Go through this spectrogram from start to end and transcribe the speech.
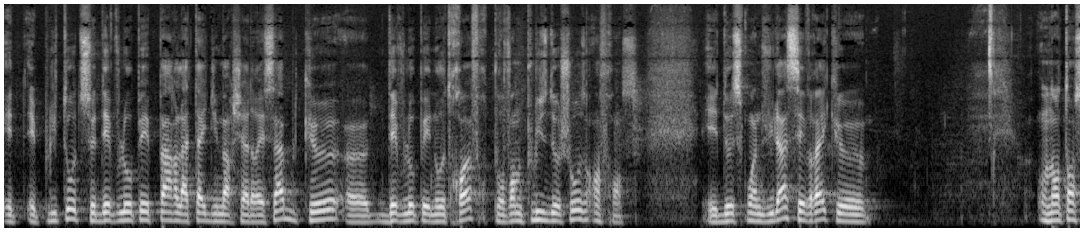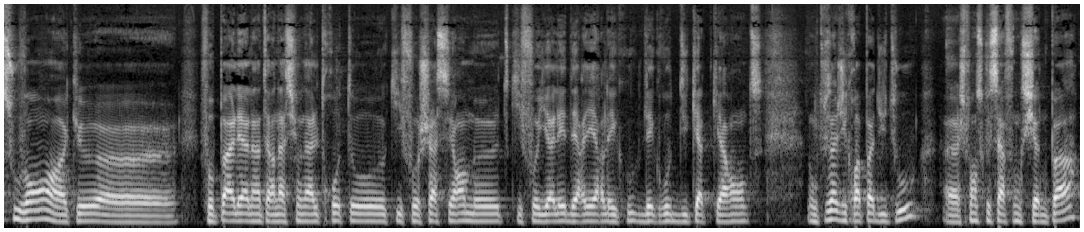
et, plutôt de se développer par la taille du marché adressable que euh, développer notre offre pour vendre plus de choses en France. Et de ce point de vue-là, c'est vrai que on entend souvent euh, que euh, faut pas aller à l'international trop tôt, qu'il faut chasser en meute, qu'il faut y aller derrière les, groupes du 440. Donc tout ça, j'y crois pas du tout. Euh, je pense que ça fonctionne pas.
